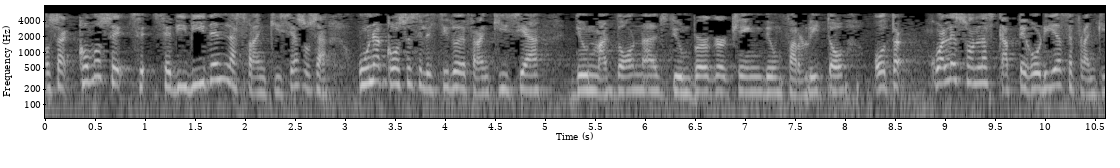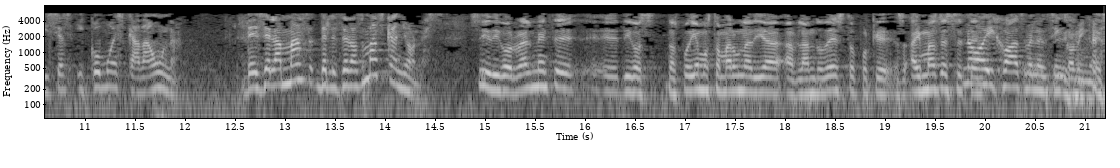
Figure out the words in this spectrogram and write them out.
o sea, cómo se, se- se dividen las franquicias? O sea, una cosa es el estilo de franquicia de un McDonald's, de un Burger King, de un Farolito. Otra, ¿cuáles son las categorías de franquicias y cómo es cada una? Desde, la más, desde las más cañonas. Sí, digo, realmente, eh, digo, nos podíamos tomar una día hablando de esto porque hay más de 70... No, hijo, házmelo en cinco minutos.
